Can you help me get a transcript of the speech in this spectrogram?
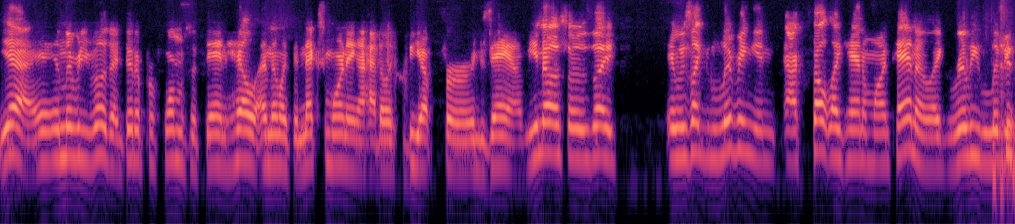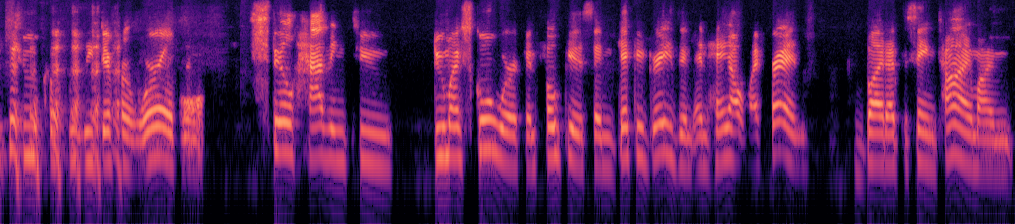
yeah, in in Liberty Village, I did a performance with Dan Hill, and then like the next morning, I had to like be up for exam. You know, so it was like it was like living in. I felt like Hannah Montana, like really living two completely different worlds, and still having to do my schoolwork and focus and get good grades and, and hang out with my friends. But at the same time, I'm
